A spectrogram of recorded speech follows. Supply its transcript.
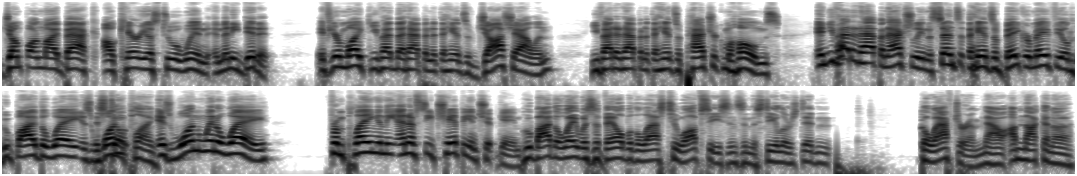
jump on my back. I'll carry us to a win. And then he did it. If you're Mike, you've had that happen at the hands of Josh Allen. You've had it happen at the hands of Patrick Mahomes. And you've had it happen actually in a sense at the hands of Baker Mayfield, who, by the way, is one is one win away from playing in the NFC Championship game. Who, by the way, was available the last two off seasons, and the Steelers didn't go after him. Now, I'm not gonna.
